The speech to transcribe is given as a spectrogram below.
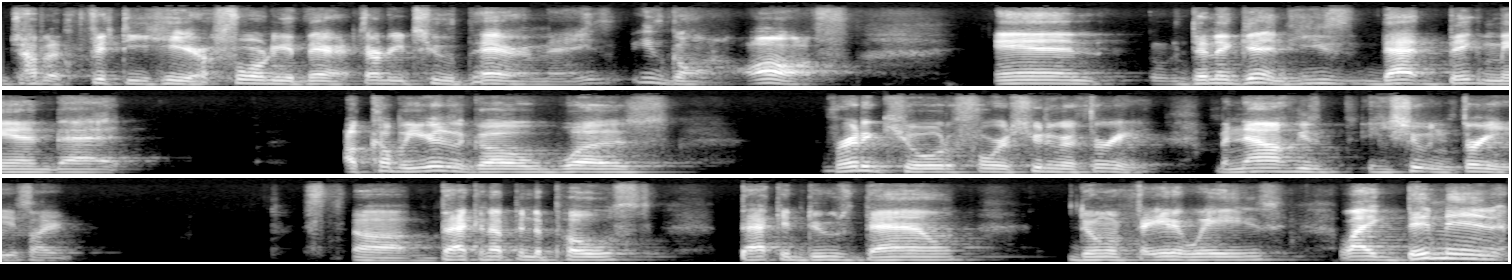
dropping 50 here, 40 there, 32 there, man. He's, he's going off. And then again, he's that big man that a couple years ago was ridiculed for shooting a three, but now he's he's shooting threes, like uh, backing up in the post, backing dudes down, doing fadeaways. Like big men,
